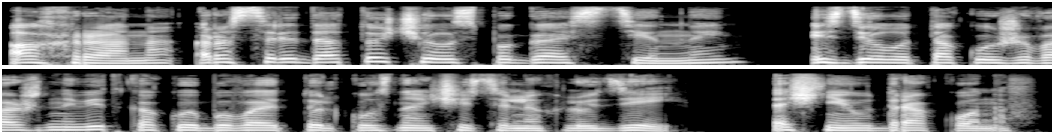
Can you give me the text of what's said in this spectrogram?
Охрана рассредоточилась по гостиной и сделала такой же важный вид, какой бывает только у значительных людей, точнее у драконов.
